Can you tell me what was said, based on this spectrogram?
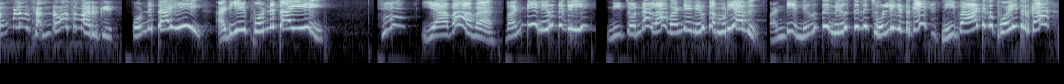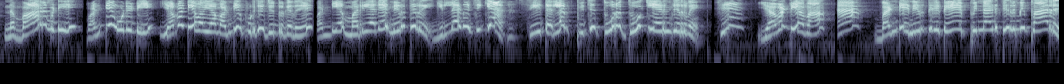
எவ்வளவு சந்தோஷமா இருக்கு. பொண்ணு தாயி அடியே பொண்ணு தாயி. யாவா அவ? நீ சொன்னால வண்டி நிறுத்த முடியாது. வண்டி நிறுத்து நிறுத்துன்னு நீ பாட்டுக்கு போயிட்டு இருக்க இந்த பாருடி வண்டி ஓடிடி. எவடி வயா வண்டிய புடிச்சிட்டு இருக்குது வண்டிய மரியாதையா நிறுத்துரு இல்லன்னு வச்சுக்க. சீட் எல்லாம் பிச்சு தூர பாரு.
